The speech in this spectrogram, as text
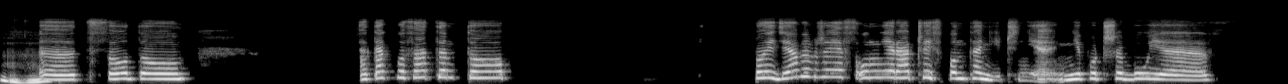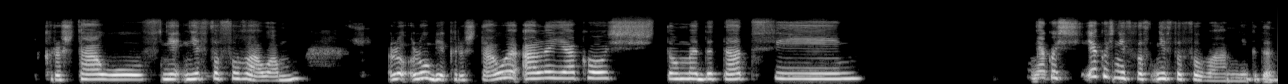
Mhm. E, co do. A tak poza tym to powiedziałabym, że jest u mnie raczej spontanicznie. Nie potrzebuję kryształów, nie, nie stosowałam. lubię kryształy, ale jakoś do medytacji jakoś, jakoś nie, stos nie stosowałam nigdy.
